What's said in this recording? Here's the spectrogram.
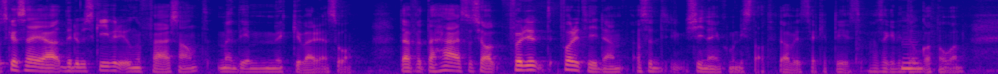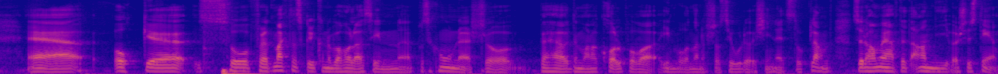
ska säga, det du beskriver är ungefär sant, men det är mycket värre än så. Därför att det här social... Förr, förr i tiden, alltså Kina är en kommuniststat, det har vi säkert, det har säkert inte undgått någon. Eh, och eh, så för att makten skulle kunna behålla sina eh, positioner så behövde man ha koll på vad invånarna förstås gjorde och Kina är ett stort land. Så då har man ju haft ett angivarsystem.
